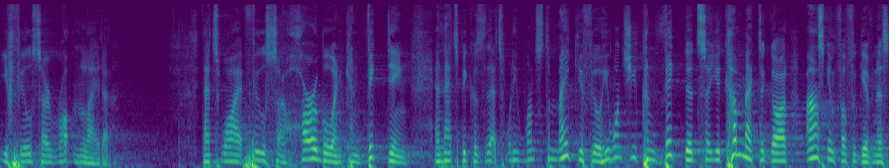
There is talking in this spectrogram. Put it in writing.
you feel so rotten later. That's why it feels so horrible and convicting. And that's because that's what He wants to make you feel. He wants you convicted so you come back to God, ask Him for forgiveness,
